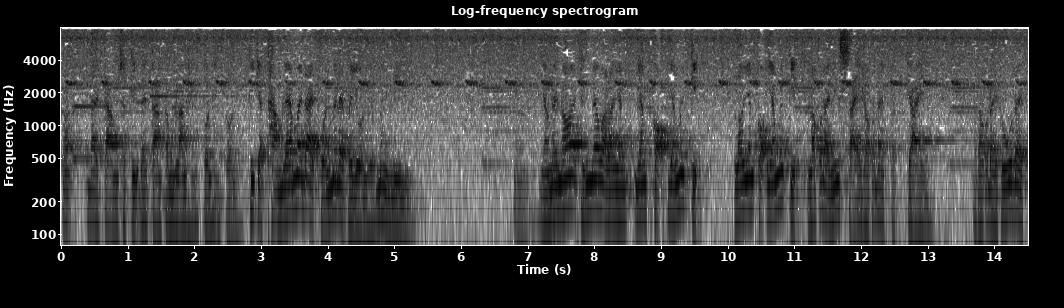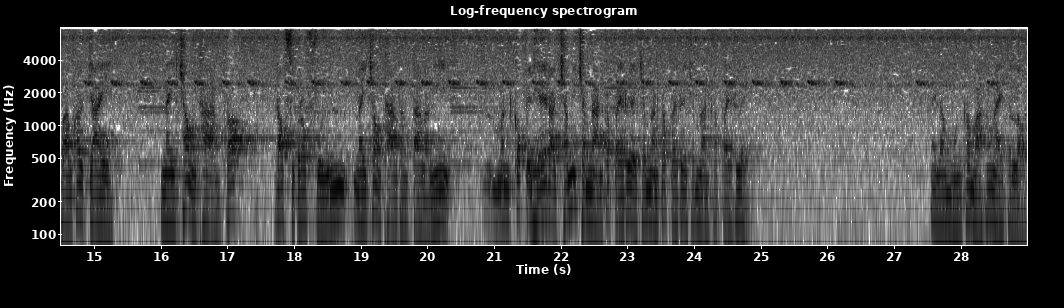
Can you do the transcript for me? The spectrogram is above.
ก็ได้ตามสติได้ตามกำลังแห่งตนแห่งตน ที่จะทำแล้วไม่ได้ผลไม่ได้ประโยชน์เลยไม่มีอย่างน้อยๆถึงแม้ว่าเรายังยังเกาะยังไม่ติด เรายังเกาะยังไม่ติด เราก็ได้นิสัยเราก็ได้ปัจจัย เราก็ได้รู้ได้ความเข้าใจในช่องทาง เพราะเราฝึกเราฝืนในช่องทางต่าง ๆ เหล่านี้ มันก็เป็นเหตุให้เราชำนิชำนาญเข้าไปเรื่อยชำนาญเข้าไปเรื่อยชำนาญเข้าไปเรื่อยให้เราหมุนเข้ามาข้างในตลอด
